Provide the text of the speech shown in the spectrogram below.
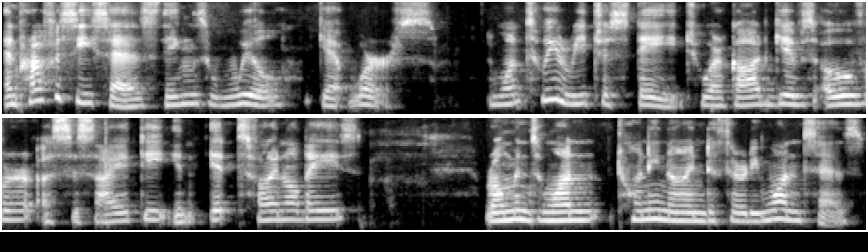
And prophecy says things will get worse. Once we reach a stage where God gives over a society in its final days, Romans 1 29 to 31 says,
